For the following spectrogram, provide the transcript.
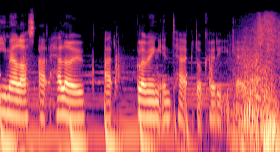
email us at hello at glowingintech.co.uk.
